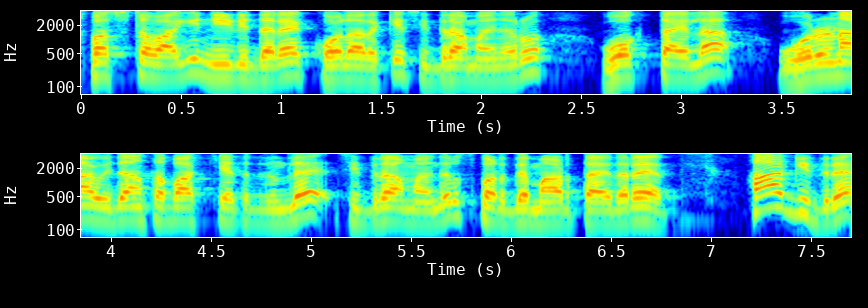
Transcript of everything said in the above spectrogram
ಸ್ಪಷ್ಟವಾಗಿ ನೀಡಿದ್ದಾರೆ ಕೋಲಾರಕ್ಕೆ ಸಿದ್ದರಾಮಯ್ಯನವರು. ಹೋಗ್ತಾ ಇಲ್ಲ. ವರುಣಾ ವಿಧಾನಸಭಾ ಕ್ಷೇತ್ರದಿಂದಲೇ ಸಿದ್ದರಾಮಯ್ಯನವರು ಸ್ಪರ್ಧೆ ಮಾಡ್ತಾ ಇದ್ದಾರೆ. ಹಾಗಿದ್ರೆ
